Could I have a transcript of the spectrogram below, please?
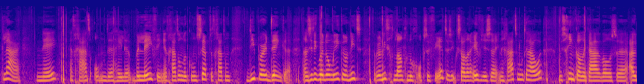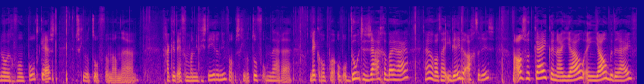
klaar. Nee, het gaat om de hele beleving. Het gaat om de concept. Het gaat om dieper denken. Nou, dan zit ik bij Dominique nog niet, heb ik nog niet lang genoeg geobserveerd. Dus ik zou er eventjes eh, in de gaten moeten houden. Misschien kan ik haar wel eens eh, uitnodigen voor een podcast. Is misschien wel tof. En dan uh, ga ik het even manifesteren nu. Want misschien wel tof om daar uh, lekker op, op, op door te zagen bij haar. Hè, wat haar idee erachter is. Maar als we kijken naar jou en jouw bedrijf.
